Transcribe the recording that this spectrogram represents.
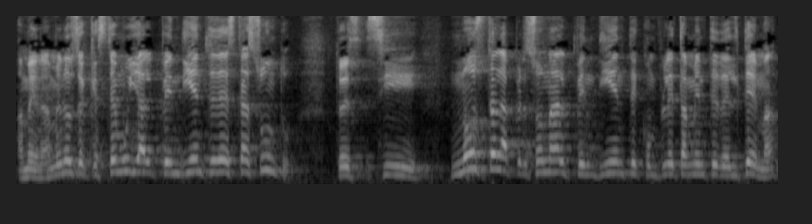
amén, a menos de que esté muy al pendiente de este asunto. Entonces, si no está la persona al pendiente completamente del tema,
